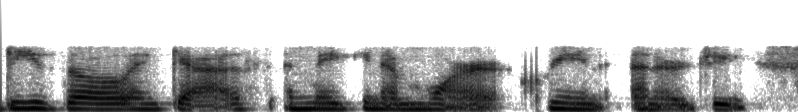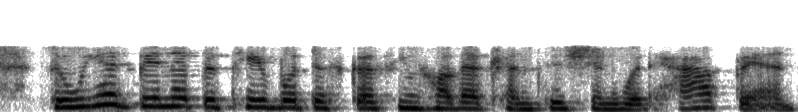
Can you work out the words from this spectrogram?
diesel and gas and making it more green energy. So we had been at the table discussing how that transition would happen.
